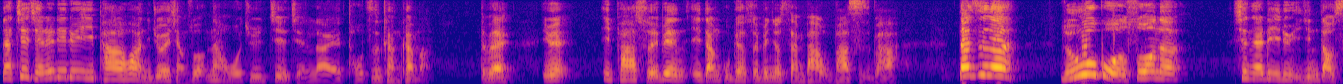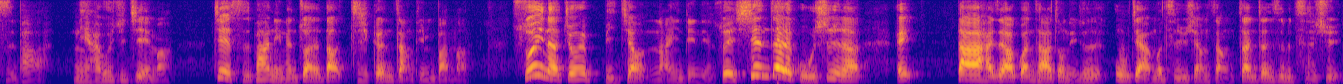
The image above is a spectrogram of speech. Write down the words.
那借钱的利率一趴的话，你就会想说，那我去借钱来投资看看嘛，对不对？因为一趴随便一档股票随便就三趴五趴十趴，但是呢，如果说呢，现在利率已经到十趴，你还会去借吗？借十趴你能赚得到几根涨停板吗？所以呢，就会比较难一点点。所以现在的股市呢，哎，大家还是要观察重点，就是物价有没有持续向上，战争是不是持续？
